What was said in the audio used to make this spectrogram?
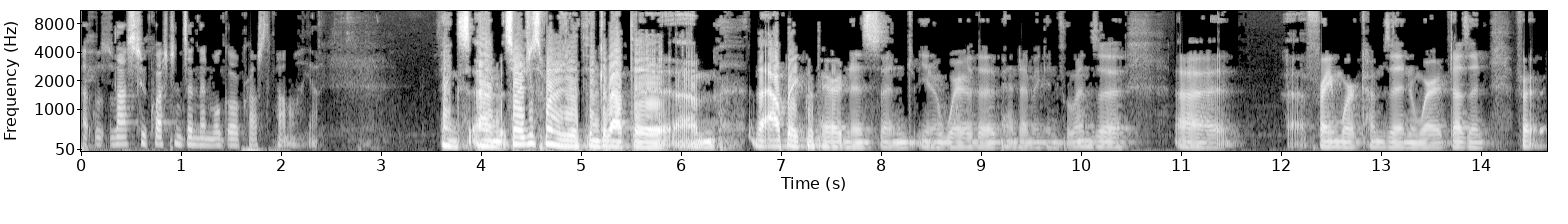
uh, last two questions and then we'll go across the panel, yeah. Thanks. Um, so I just wanted to think about the um, the outbreak preparedness and you know where the pandemic influenza uh, uh, framework comes in and where it doesn't. For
